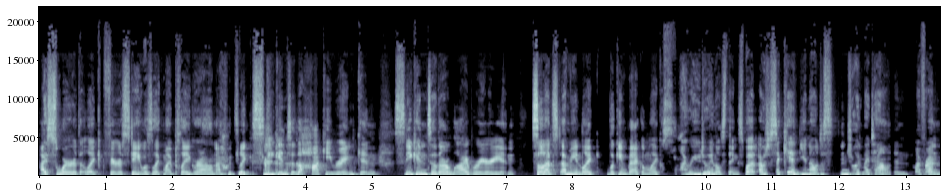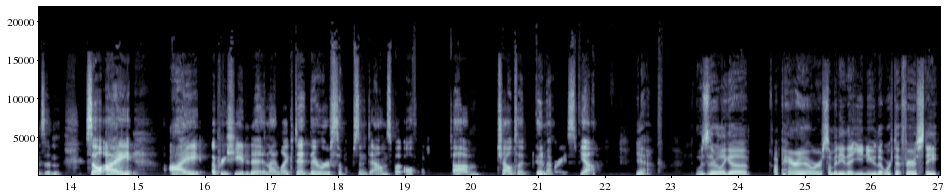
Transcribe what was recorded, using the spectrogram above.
I swear that like Ferris State was like my playground. I would like sneak into the hockey rink and sneak into their library. And so that's, I mean, like looking back, I'm like, why were you doing those things? But I was just a kid, you know, just enjoying my town and my friends. And so I, I appreciated it and I liked it. There were some ups and downs, but overall, um, childhood good memories. Yeah. Yeah. Was there like a a parent or somebody that you knew that worked at Ferris State?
